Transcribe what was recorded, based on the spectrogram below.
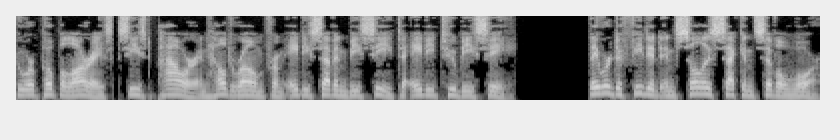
who were populares seized power and held Rome from 87 BC to 82 BC. They were defeated in Sulla's Second Civil War.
